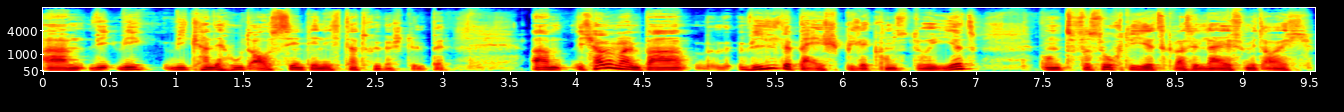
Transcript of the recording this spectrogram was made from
Ähm, wie, wie, wie kann der Hut aussehen, den ich da drüber stülpe? Ähm, ich habe mal ein paar wilde Beispiele konstruiert und versuche die jetzt quasi live mit euch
